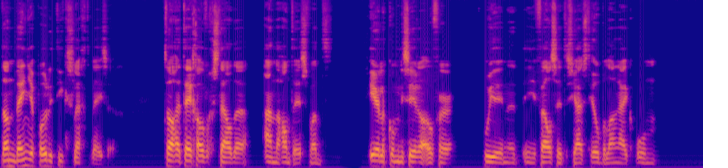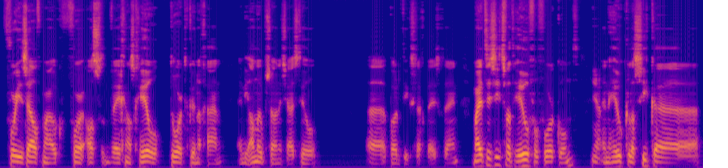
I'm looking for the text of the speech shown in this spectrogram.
dan ben je politiek slecht bezig. Terwijl het tegenovergestelde aan de hand is, want eerlijk communiceren over hoe je in, het, in je vel zit is juist heel belangrijk om voor jezelf, maar ook voor als beweging als geheel door te kunnen gaan. En die andere persoon is juist heel uh, politiek slecht bezig zijn. Maar het is iets wat heel veel voorkomt. Ja. Een heel klassieke uh,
